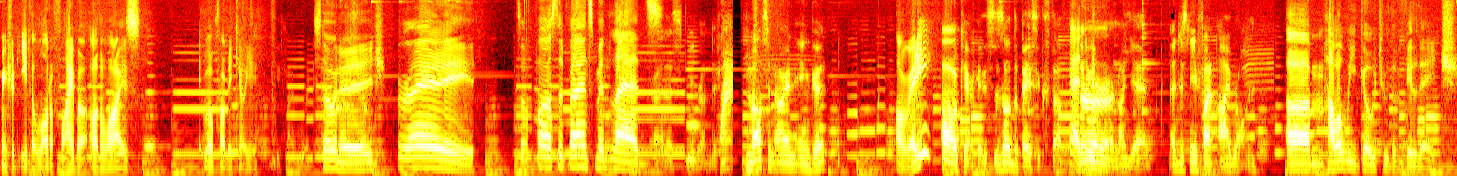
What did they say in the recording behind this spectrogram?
make sure to eat a lot of fiber, otherwise it will probably kill you. Leave my wood. Stone Age, hooray! It's a fast advancement, lads. Alright, let's speedrun this. Melt an iron ingot. Already? Oh, okay, okay. This is all the basic stuff. Yeah, no, no, no, no, not yet. I just need to find iron. Um, how about we go to the village,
